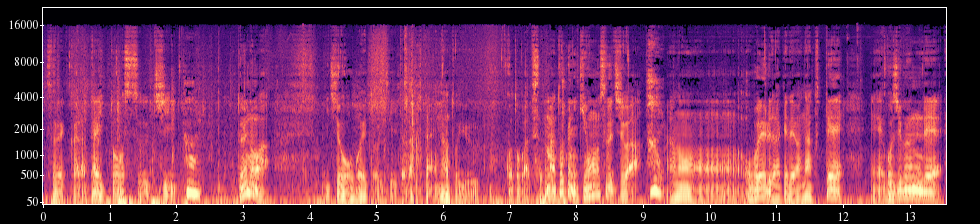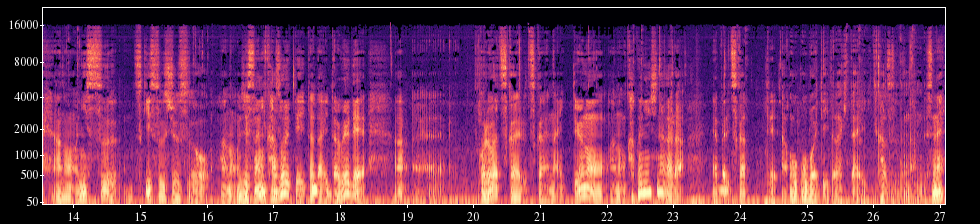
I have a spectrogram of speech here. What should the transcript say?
それから対等数値、はい、というのは一応覚えておいていただきたいなという言葉です、まあ、特に基本数値は、はい、あのー、覚えるだけではなくて、えー、ご自分であの日数月数週数をあの実際に数えていただいた上で、うん、あえーこれは使える使えないっていうのをあの確認しながらやっぱり使って覚えていただきたい数なんですね。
